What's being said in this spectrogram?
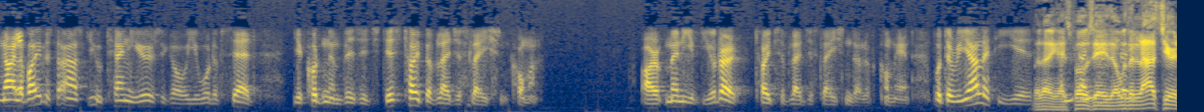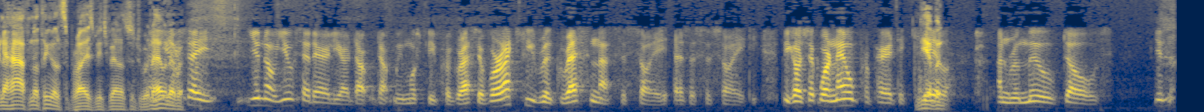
Now, if I was to ask you 10 years ago, you would have said you couldn't envisage this type of legislation coming, or many of the other types of legislation that have come in. But the reality is. But I, I suppose and eh, you yeah, over say- the last year and a half, nothing will surprise me. To be honest with you, but and however, you say, you know, you said earlier that, that we must be progressive. We're actually regressing as, society, as a society because we're now prepared to kill Yeah, but- and remove those. You know,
